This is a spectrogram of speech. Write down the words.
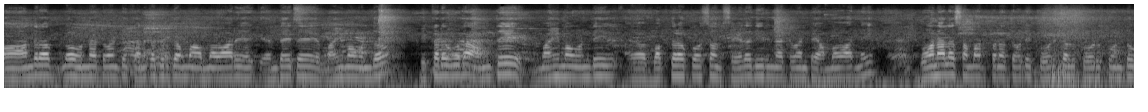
ఆంధ్రలో ఉన్నటువంటి కనకదుర్గమ్మ అమ్మవారి ఎంతైతే మహిమ ఉందో ఇక్కడ కూడా అంతే మహిమ ఉండి భక్తుల కోసం సేదతీరినటువంటి అమ్మవారిని బోనాల సమర్పణతోటి కోరికలు కోరుకుంటూ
